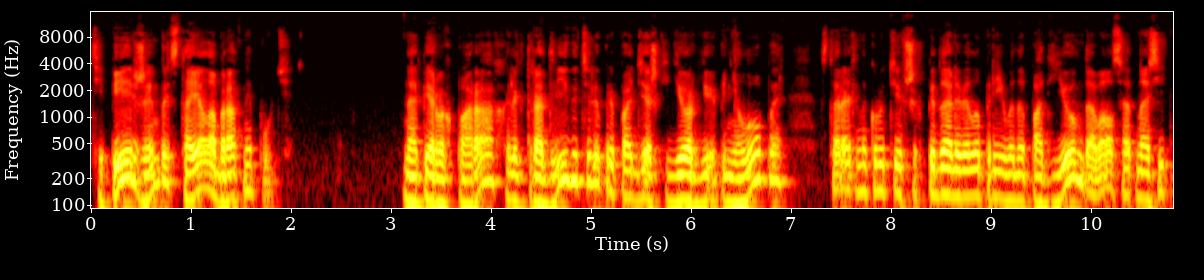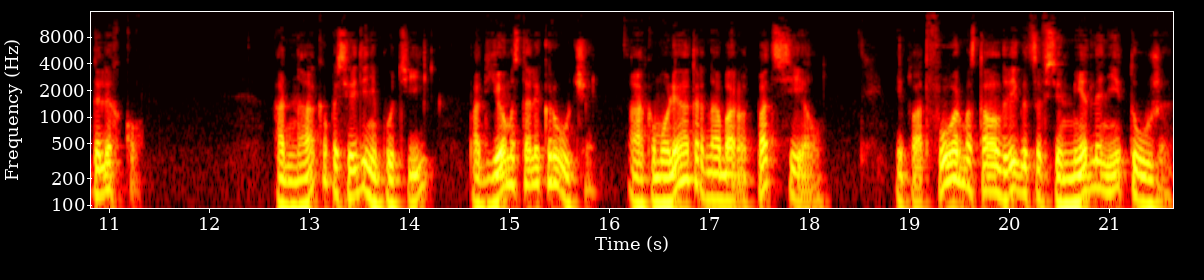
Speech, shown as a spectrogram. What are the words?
Теперь же им предстоял обратный путь. На первых порах электродвигателю при поддержке Георгия Пенелопы старательно крутивших педали велопривода, подъем давался относительно легко. Однако посередине пути подъемы стали круче, а аккумулятор, наоборот, подсел, и платформа стала двигаться все медленнее и туже.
